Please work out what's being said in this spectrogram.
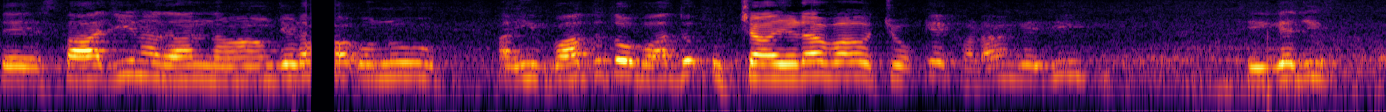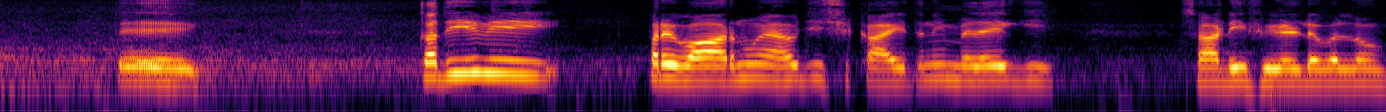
ਤੇ ਉਸਤਾਦ ਜੀ ਨਾਲ ਦਾ ਨਾਮ ਜਿਹੜਾ ਵਾ ਉਹਨੂੰ ਅਸੀਂ ਵੱਧ ਤੋਂ ਵੱਧ ਉੱਚਾ ਜਿਹੜਾ ਵਾ ਉਹ ਚੁੱਕ ਕੇ ਖੜਾਂਗੇ ਜੀ। ਠੀਕ ਹੈ ਜੀ। ਤੇ ਕਦੀ ਵੀ ਪਰਿਵਾਰ ਨੂੰ ਇਹੋ ਜੀ ਸ਼ਿਕਾਇਤ ਨਹੀਂ ਮਿਲੇਗੀ ਸਾਡੀ ਫੀਲਡ ਵੱਲੋਂ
